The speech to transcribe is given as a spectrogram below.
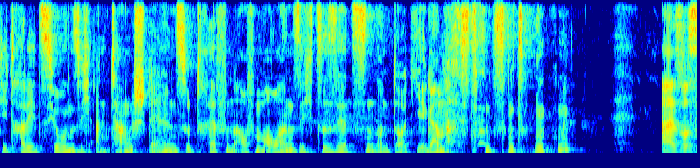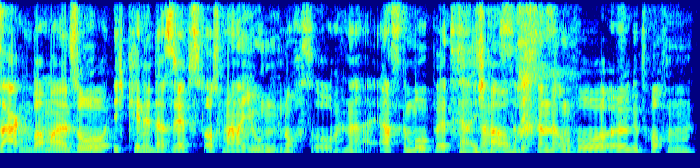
die Tradition, sich an Tankstellen zu treffen, auf Mauern sich zu setzen und dort Jägermeister zu trinken? Also sagen wir mal so, ich kenne das selbst aus meiner Jugend noch so. Ne? Erste Moped, Ja, ich da hast auch. du dich dann irgendwo äh, getroffen.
